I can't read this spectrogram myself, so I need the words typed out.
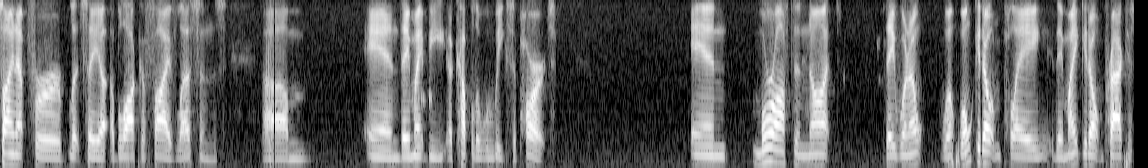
sign up for, let's say, a, a block of five lessons, um, and they might be a couple of weeks apart. And more often than not, they won't won't get out and play. They might get out and practice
